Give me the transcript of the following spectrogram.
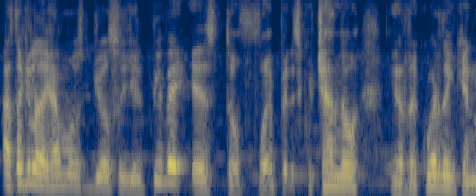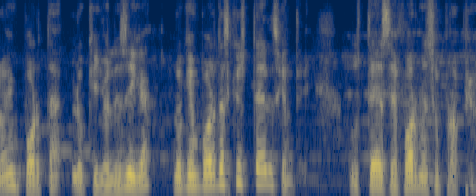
hasta aquí lo dejamos. Yo soy el pibe, esto fue Pero Escuchando y recuerden que no importa lo que yo les diga, lo que importa es que ustedes, gente, ustedes se formen su propio,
